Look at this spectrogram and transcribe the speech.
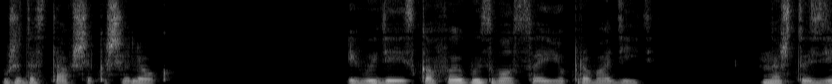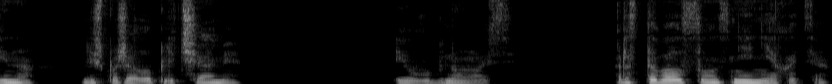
уже доставший кошелек. И, выйдя из кафе, вызвался ее проводить, на что Зина лишь пожала плечами и улыбнулась. Расставался он с ней нехотя,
